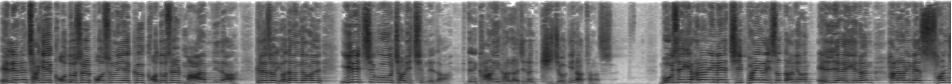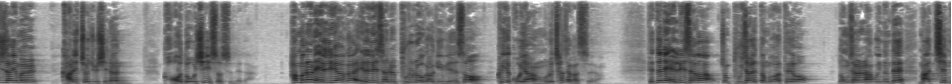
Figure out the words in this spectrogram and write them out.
엘리야는 자기의 겉옷을 벗은 후에 그 겉옷을 맙니다. 그래서 여단강을 이리 치고 저리 칩니다. 그때는 강이 갈라지는 기적이 나타났어요. 모세에게 하나님의 지팡이가 있었다면 엘리야에게는 하나님의 선지자임을 가르쳐 주시는 겉옷이 있었습니다. 한 번은 엘리야가 엘리사를 부르러 가기 위해서 그의 고향으로 찾아갔어요. 그랬더니 엘리사가 좀 부자였던 것 같아요. 농사를 하고 있는데 마침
